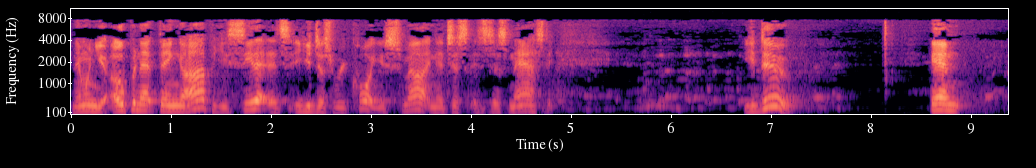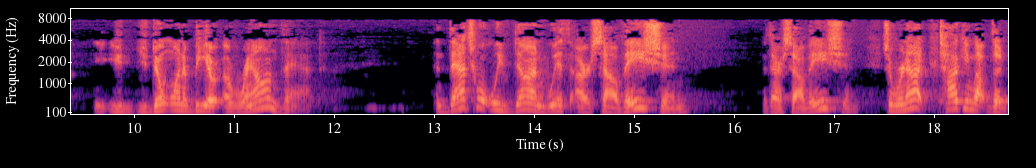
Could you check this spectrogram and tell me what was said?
And then when you open that thing up, you see that it's, you just recoil, you smell it, and it's just, it's just nasty. You do. And you, you don't want to be around that. And that's what we've done with our salvation, with our salvation. So we're not talking about the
